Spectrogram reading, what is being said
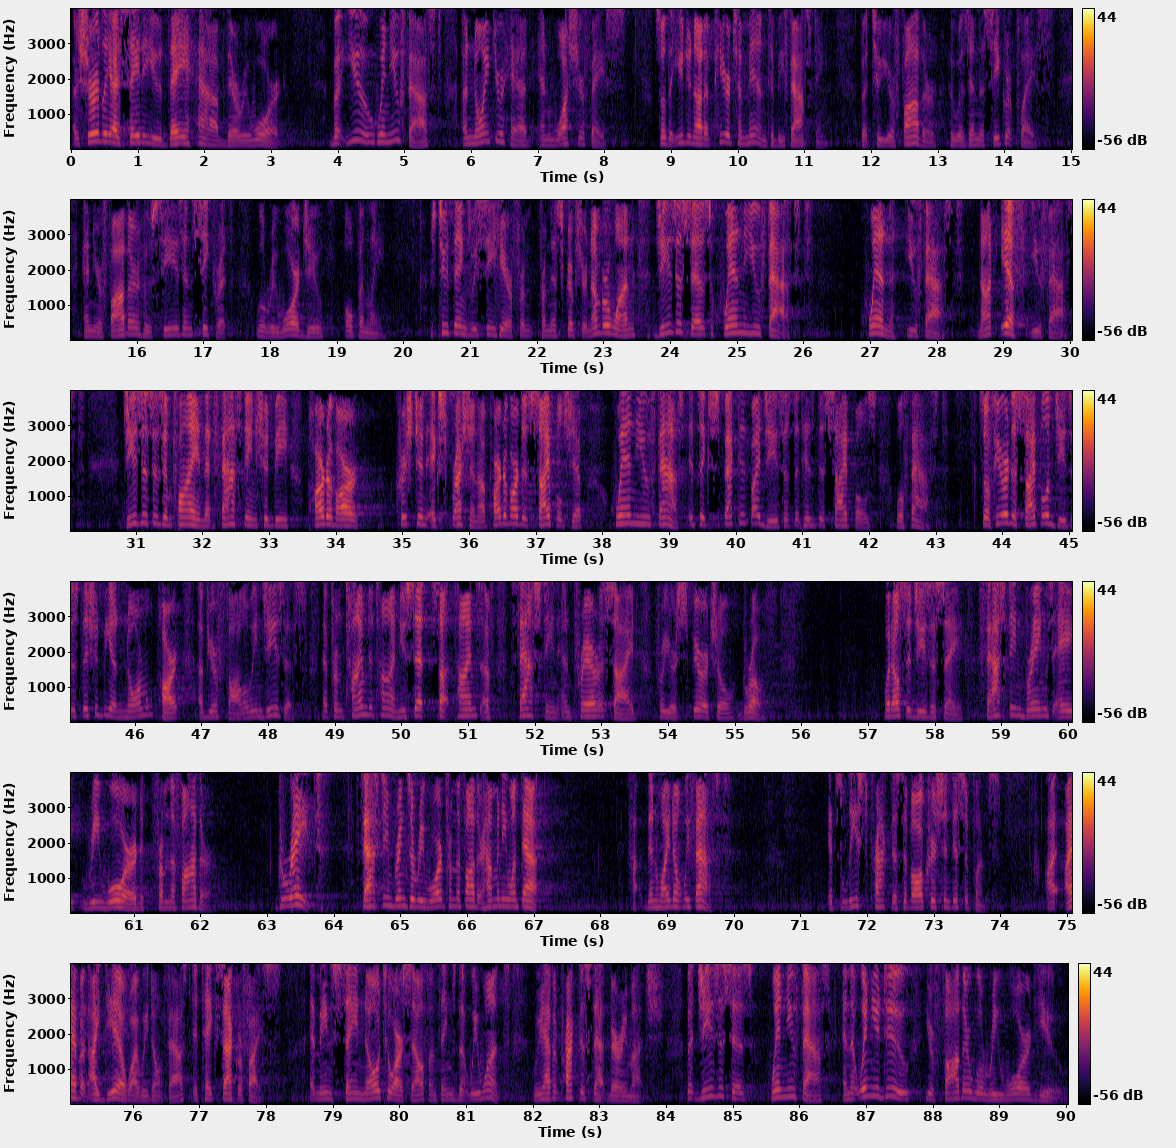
Assuredly, I say to you, they have their reward. But you, when you fast, anoint your head and wash your face so that you do not appear to men to be fasting, but to your Father who is in the secret place. And your Father who sees in secret will reward you openly. There's two things we see here from, from this scripture. Number one, Jesus says, when you fast. When you fast, not if you fast. Jesus is implying that fasting should be part of our Christian expression, a part of our discipleship when you fast. It's expected by Jesus that his disciples will fast. So, if you're a disciple of Jesus, this should be a normal part of your following Jesus. That from time to time you set times of fasting and prayer aside for your spiritual growth. What else did Jesus say? Fasting brings a reward from the Father. Great! Fasting brings a reward from the Father. How many want that? How, then why don't we fast? It's least practiced of all Christian disciplines. I, I have an idea why we don't fast. It takes sacrifice. It means saying no to ourselves and things that we want. We haven't practiced that very much. But Jesus says, when you fast, and that when you do, your Father will reward you.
